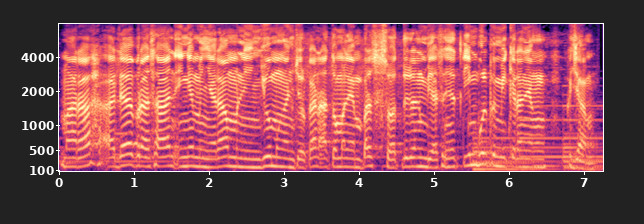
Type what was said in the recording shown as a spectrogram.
marah ada perasaan ingin menyerang, meninju, menghancurkan atau melempar sesuatu dan biasanya timbul pemikiran yang kejam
